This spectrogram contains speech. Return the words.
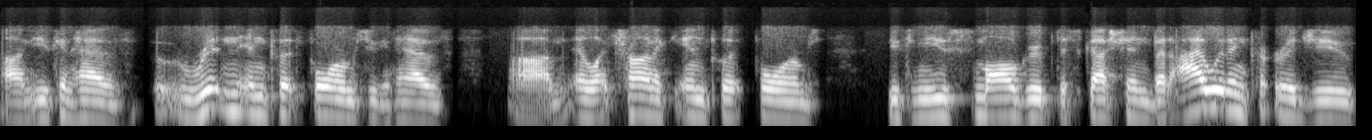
Um, you can have written input forms. You can have um, electronic input forms. You can use small group discussion. But I would encourage you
